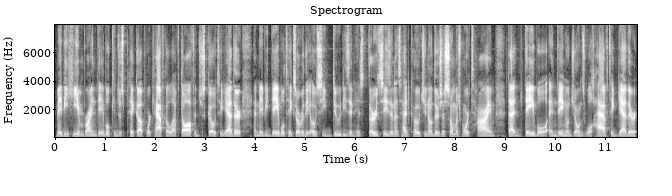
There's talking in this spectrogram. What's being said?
Maybe he and Brian Daboll can just pick up where Kafka left off and just go together, and maybe Daboll takes over the OC duties in his third season as head coach. You know, there's just so much more time that Daboll and Daniel Jones will have together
